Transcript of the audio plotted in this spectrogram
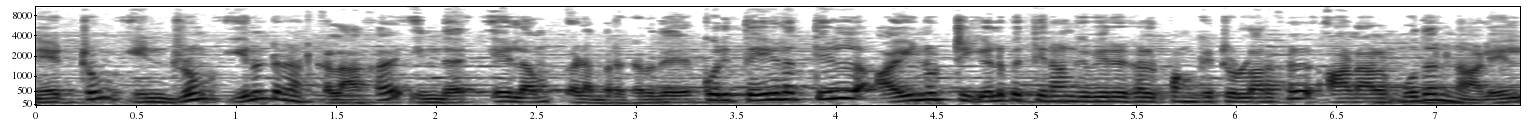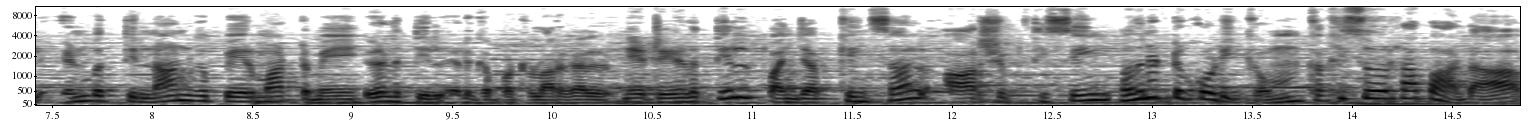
நேற்றும் இன்றும் இரண்டு நாட்களாக இந்த ஏலம் இடம்பெறுகிறது. குறித்த ஏலத்தில் ஐநூற்றி எழுபத்தி நான்கு வீரர்கள் பங்கேற்றுள்ளார்கள். ஆனால் முதல் நாளில் எண்பத்தி நான்கு பேர் மட்டுமே ஏலத்தில் எடுக்கப்பட்டுள்ளார்கள். நேற்றைய இடத்தில் பஞ்சாப் கிங்ஸால் ஆர்ஷிப் சிங் பதினெட்டு கோடிக்கும் ககிசோர் ரபாடா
